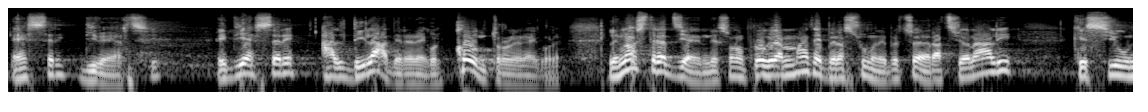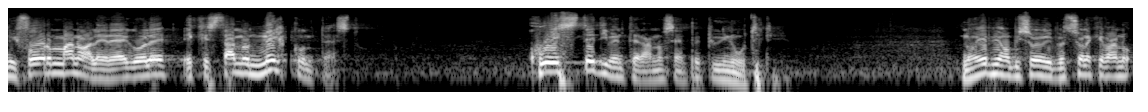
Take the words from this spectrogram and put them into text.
essere diversi e di essere al di là delle regole, contro le regole. Le nostre aziende sono programmate per assumere persone razionali che si uniformano alle regole e che stanno nel contesto. Queste diventeranno sempre più inutili. Noi abbiamo bisogno di persone che vanno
